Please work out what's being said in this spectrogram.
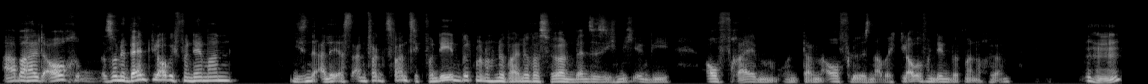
Aber halt auch so eine Band, glaube ich, von der man, die sind alle erst Anfang 20, von denen wird man noch eine Weile was hören, wenn sie sich nicht irgendwie aufreiben und dann auflösen. Aber ich glaube, von denen wird man noch hören. Mhm.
